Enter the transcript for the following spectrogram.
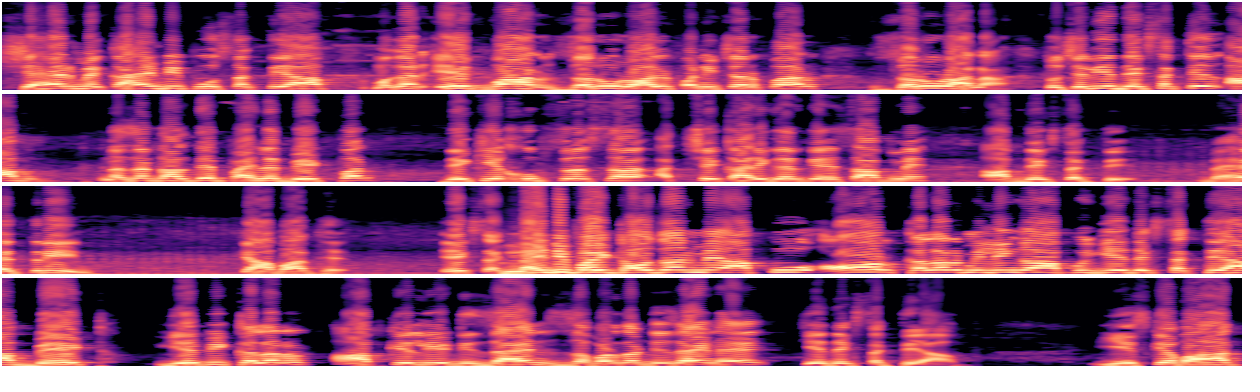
शहर में कहीं भी पूछ सकते हैं आप मगर एक बार ज़रूर ऑल फर्नीचर पर ज़रूर आना। तो चलिए देख सकते हैं आप नज़र डालते हैं पहले बेड पर। देखिए खूबसूरत सा अच्छे कारीगर के हिसाब में आप देख सकते बेहतरीन क्या बात है। एक सेकंड नाइन्टी फाइव थाउज़ेंड में आपको और कलर मिलेगा आपको ये देख सकते हैं आप बेट ये भी कलर आपके लिए डिज़ाइन ज़बरदस्त डिज़ाइन है ये देख सकते हैं आप। ये इसके बाद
